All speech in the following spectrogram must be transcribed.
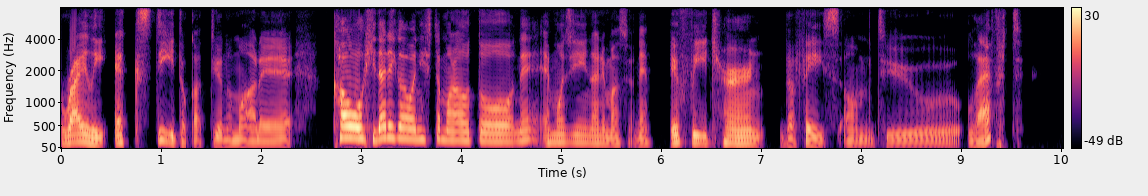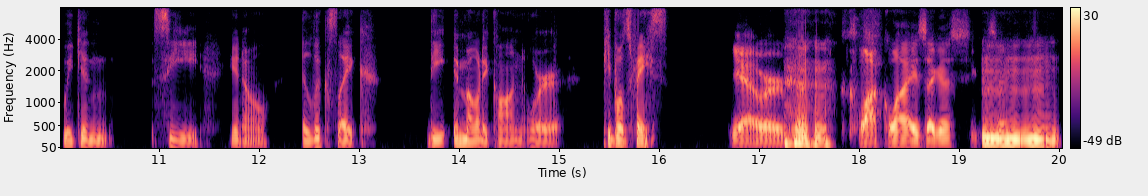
Riley XD とかっていうのもあれ、顔を左側にしてもらうとね、絵文字になりますよね。If we turn the face um, to left, we can see, you know, it looks like the emoticon or people's face. Yeah, or う clockwise, I guess you ん could う say. んうん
